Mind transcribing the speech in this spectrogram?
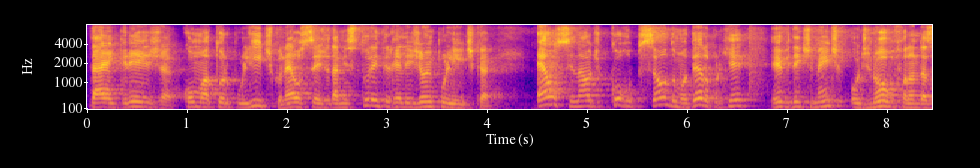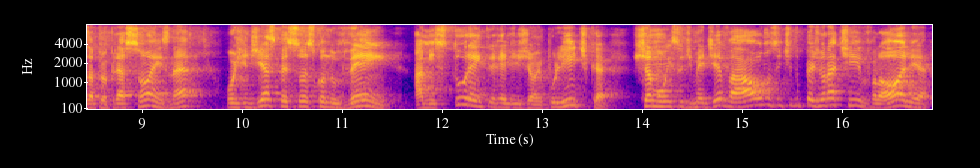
da igreja como ator político, né? Ou seja, da mistura entre religião e política, é um sinal de corrupção do modelo, porque, evidentemente, ou de novo falando das apropriações, né? Hoje em dia as pessoas, quando veem a mistura entre religião e política, chamam isso de medieval no sentido pejorativo. Falam, olha,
